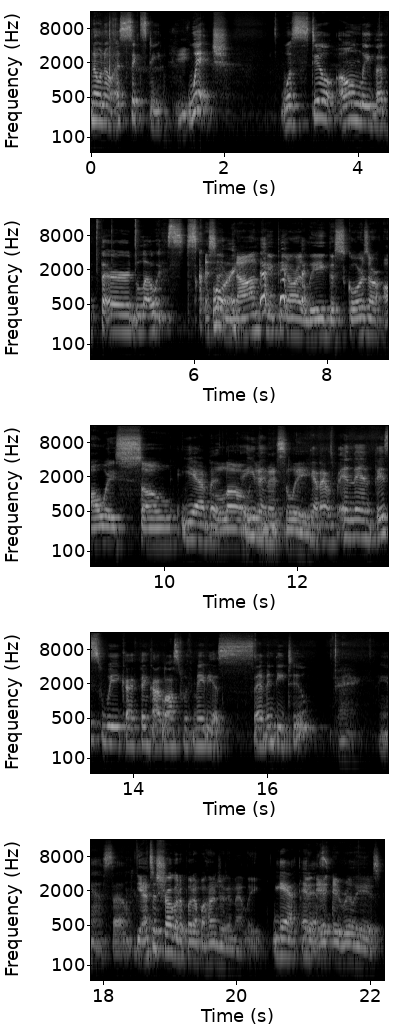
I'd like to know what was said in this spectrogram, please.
No, no, a 60, Yeet. which was still only the third lowest score. It's a non PPR league. The scores are always so yeah, but low even in this league. yeah, that was. And then this week, I think I lost with maybe a 72. Dang. Yeah, so Yeah, it's a struggle to put up 100 in that league. yeah, it is. It, it really is.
